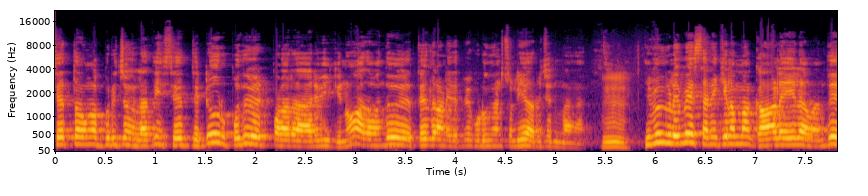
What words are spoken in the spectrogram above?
சேர்த்தவங்க பிரிச்சவங்க எல்லாத்தையும் சேர்த்துட்டு ஒரு பொது வேட்பாளரை அறிவிக்கணும். அதை வந்து தேர்தல் ஆணையத்தை போய் கொடுங்கன்னு சொல்லி அறிவிச்சிருந்தாங்க. ம். இவங்களுமே சனிக்கிழமை காலையில வந்து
